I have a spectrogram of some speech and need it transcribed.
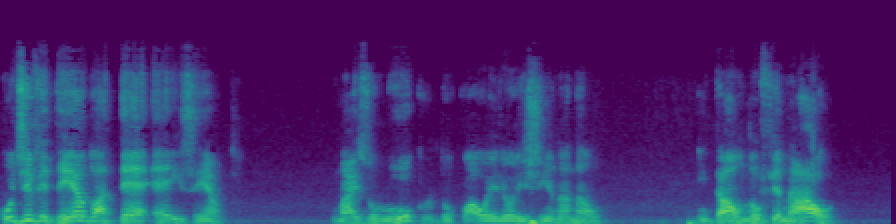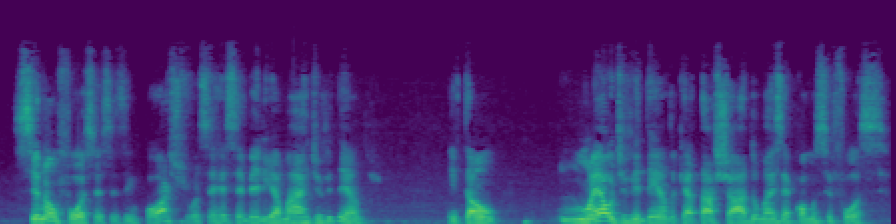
o dividendo até é isento, mas o lucro do qual ele origina, não. Então, no final, se não fosse esses impostos, você receberia mais dividendos. Então, não é o dividendo que é taxado, mas é como se fosse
